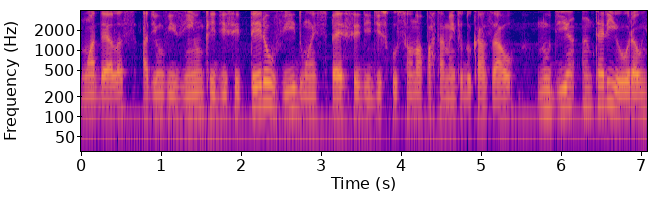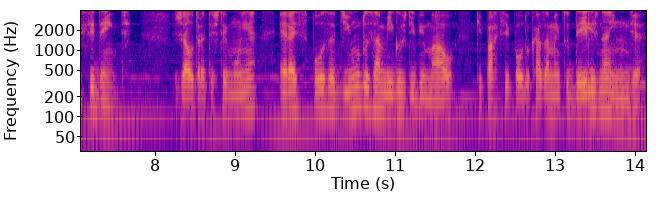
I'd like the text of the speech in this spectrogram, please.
uma delas, a de um vizinho que disse ter ouvido uma espécie de discussão no apartamento do casal no dia anterior ao incidente. Já outra testemunha era a esposa de um dos amigos de Bimal que participou do casamento deles na Índia.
